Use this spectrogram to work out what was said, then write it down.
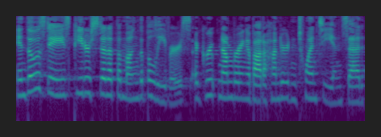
In those days, Peter stood up among the believers, a group numbering about 120, and said,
